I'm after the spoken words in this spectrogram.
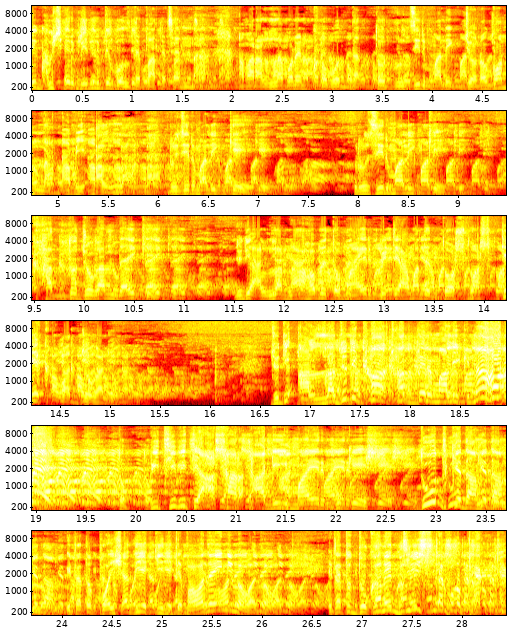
আপনি ঘুষের বিরুদ্ধে বলতে পারছেন না। আমার আল্লাহ বলেন, খবরদার, তোর রুজির মালিক জনগণ না, আমি আল্লাহ। রুজির মালিক কে? রুজির মালিক কে? খাদ্য যোগান দেয় কে? যদি আল্লাহ না হবে, তো মায়ের পেটে আমাদের দশ মাস কে খাওয়ার যোগালে যদি আল্লাহ যদি খাদ্যের মালিক না হবে, তো পৃথিবীতে আসার আগেই মায়ের বুকে দুধকে দাম দাম এটা তো পয়সা দিয়ে কিনতে পাওয়া যায়নি বাবা এটা তো দোকানের জিনিসটা কোনো ফ্যাক্টরি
